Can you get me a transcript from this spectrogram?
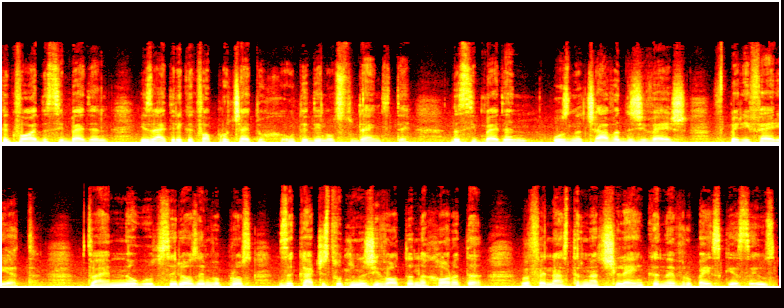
какво е да си беден. И знаете ли какво прочетох от един от студентите? Да си беден означава да живееш в периферията. Това е много сериозен въпрос за качеството на живота на хората в една страна членка на Европейския съюз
